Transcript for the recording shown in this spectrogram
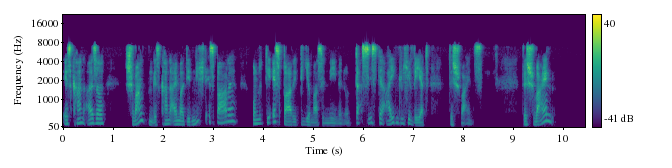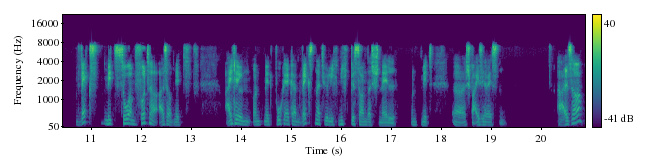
es kann also schwanken. Es kann einmal die nicht essbare und die essbare Biomasse nehmen. Und das ist der eigentliche Wert des Schweins. Das Schwein wächst mit so einem Futter, also mit Eicheln und mit Bucheckern, wächst natürlich nicht besonders schnell und mit äh, Speiseresten. Also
